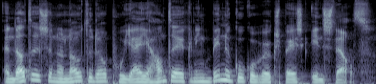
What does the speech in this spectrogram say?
En dat is een notendop hoe jij je handtekening binnen Google Workspace instelt.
